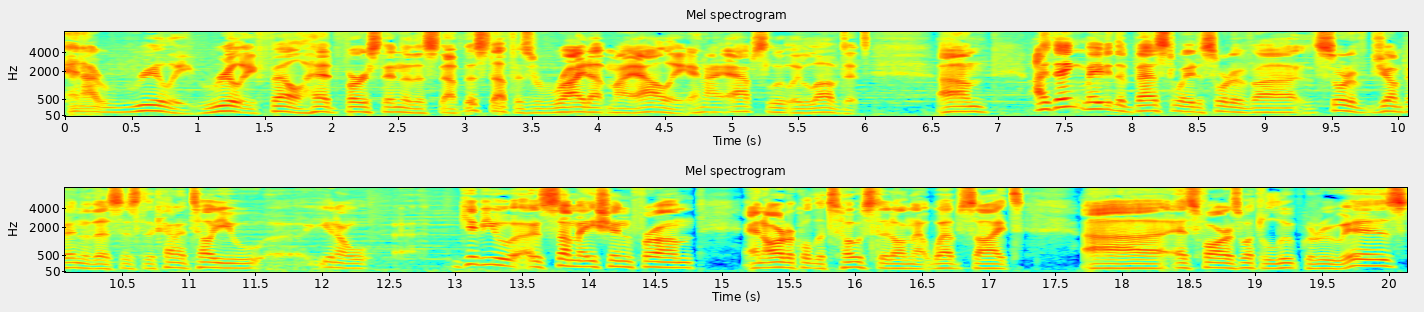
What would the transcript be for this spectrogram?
And I really, really fell headfirst into this stuff. This stuff is right up my alley, and I absolutely loved it. Um, I think maybe the best way to sort of uh, sort of jump into this is to kind of tell you, uh, you know, give you a summation from an article that's hosted on that website uh, as far as what the Loup Garou is,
